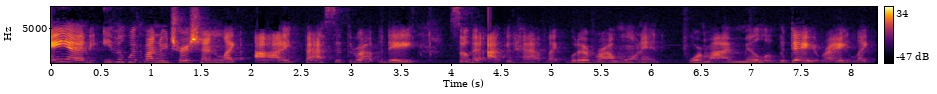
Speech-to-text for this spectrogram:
and even with my nutrition like i fasted throughout the day so that i could have like whatever i wanted for my meal of the day right? Like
